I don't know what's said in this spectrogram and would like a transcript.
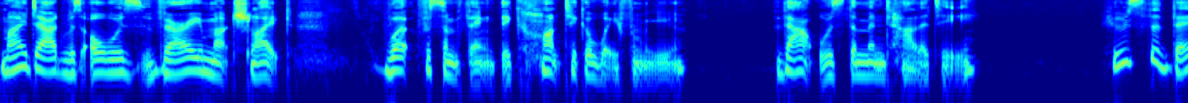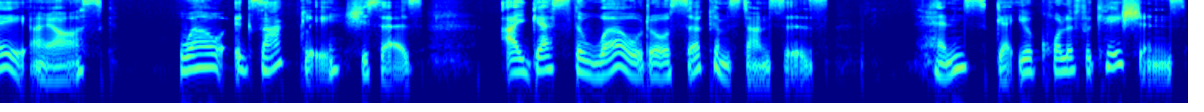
My dad was always very much like, work for something they can't take away from you. That was the mentality. Who's the they? I ask. Well, exactly, she says. I guess the world or circumstances. Hence, get your qualifications.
